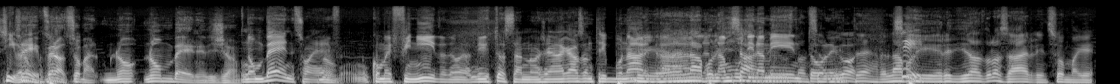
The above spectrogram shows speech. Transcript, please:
Sì, però- però insomma, no- non bene, diciamo. Non bene, insomma, No. come è finito? Addirittura stanno, c'è una causa in tribunale Sì, tra Napoli l'ammutinamento, le cose. eh, Napoli Sì, ereditato da Sarri, insomma che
